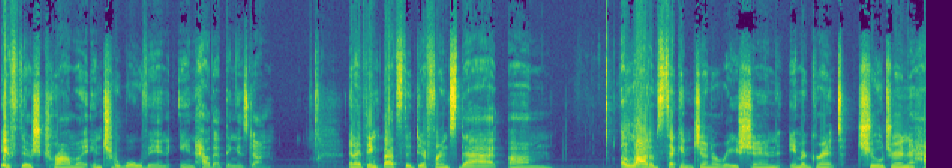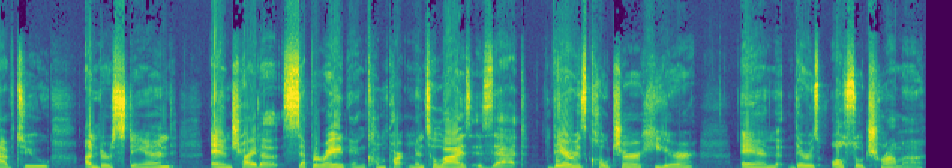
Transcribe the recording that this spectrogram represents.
if there's trauma interwoven in how that thing is done. And I think that's the difference that um, a lot of second generation immigrant children have to understand and try to separate and compartmentalize is that there is culture here and there is also trauma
